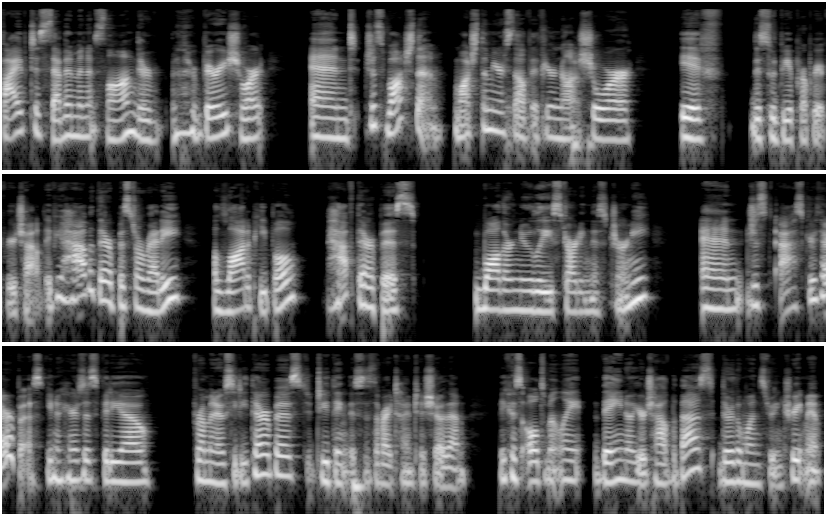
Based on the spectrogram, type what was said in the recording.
five to seven minutes long. They're they're very short and just watch them. Watch them yourself if you're not mm-hmm. sure if this would be appropriate for your child. If you have a therapist already, a lot of people have therapists while they're newly starting this journey. And just ask your therapist, you know, here's this video from an OCD therapist. Do you think this is the right time to show them? Because ultimately, they know your child the best. They're the ones doing treatment.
